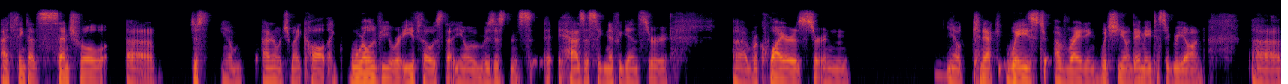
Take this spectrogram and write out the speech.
I think that central, uh, just you know, I don't know what you might call it, like worldview or ethos that you know resistance eh, has a significance or uh, requires certain you know connect ways to, of writing, which you know they may disagree on uh,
